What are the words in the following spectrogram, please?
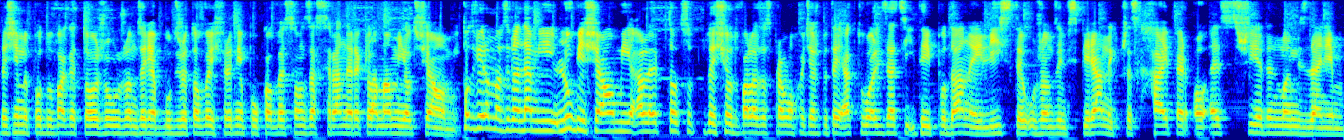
weźmiemy pod uwagę to, że urządzenia budżetowe i średniopółkowe są zasrane reklamami od Xiaomi. Pod wieloma względami lubię Xiaomi, ale to, co tutaj się odwala za sprawą chociażby tej aktualizacji i tej podanej listy urządzeń wspieranych przez HyperOS 3.1 moim zdaniem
